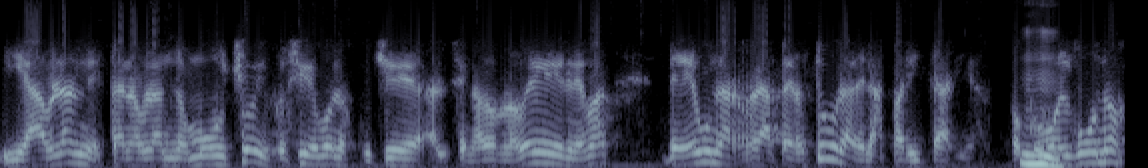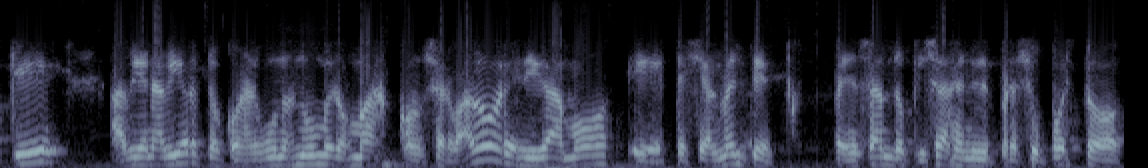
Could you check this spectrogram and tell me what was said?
y hablan, están hablando mucho, inclusive, bueno, escuché al senador Lovera y demás, de una reapertura de las paritarias, o como algunos que habían abierto con algunos números más conservadores, digamos, eh, especialmente pensando quizás en el presupuesto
